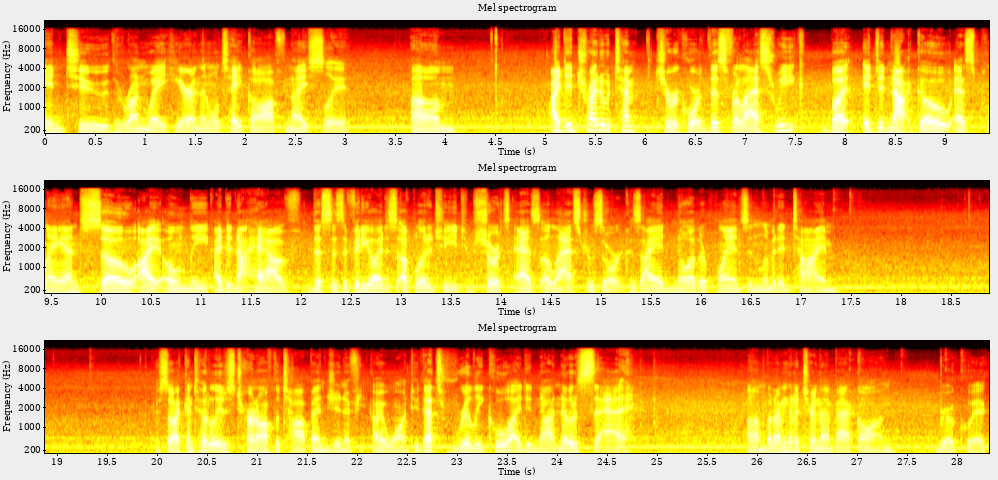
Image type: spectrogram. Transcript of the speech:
into the runway here, and then we'll take off nicely. Um, I did try to attempt to record this for last week, but it did not go as planned, so I only, I did not have this as a video, I just uploaded to YouTube Shorts as a last resort, because I had no other plans in limited time. So I can totally just turn off the top engine if I want to. That's really cool, I did not notice that. Um, but I'm going to turn that back on real quick,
